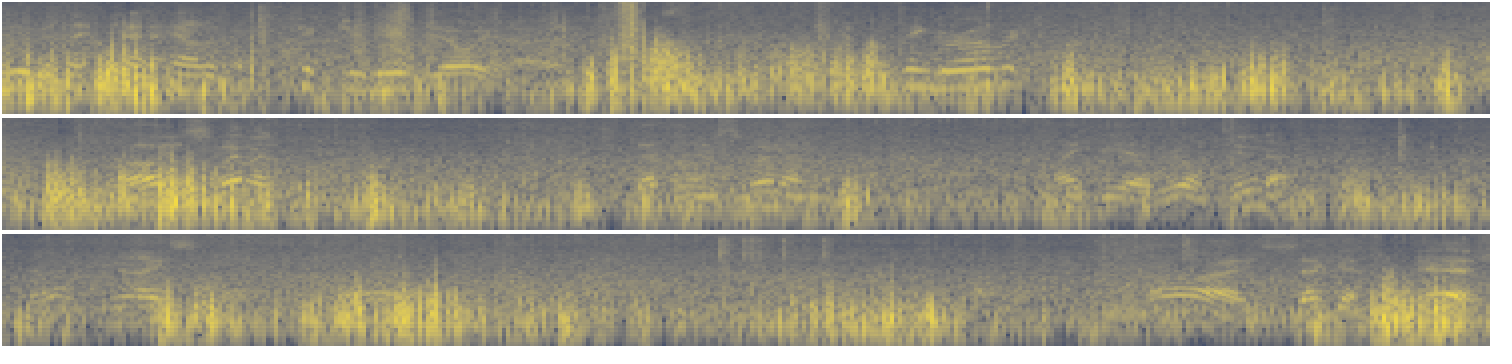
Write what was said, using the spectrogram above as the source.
Moving that kind of out of the picture here. Oh, yeah. Finger over it. Oh, he's swimming. Definitely swimming. Might be a real tuna. That would be nice. Nice. Second fish.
